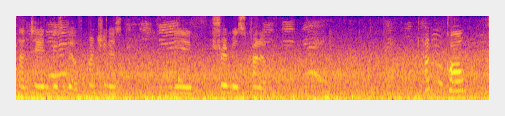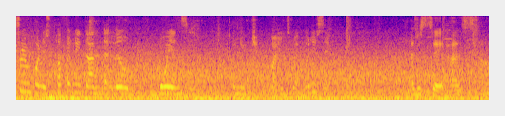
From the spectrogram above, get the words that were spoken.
plantain gives a bit of crunchiness. The shrimp is kind of how do you call shrimp when it's perfectly done? That little buoyancy when you bite into it. What do you say? I just say it has um,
